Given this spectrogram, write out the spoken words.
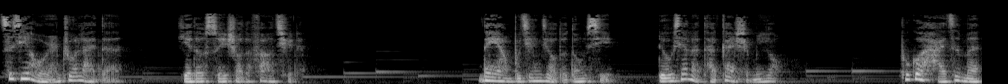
自己偶然捉来的，也都随手的放去了。那样不经久的东西，留下了它干什么用？不过孩子们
